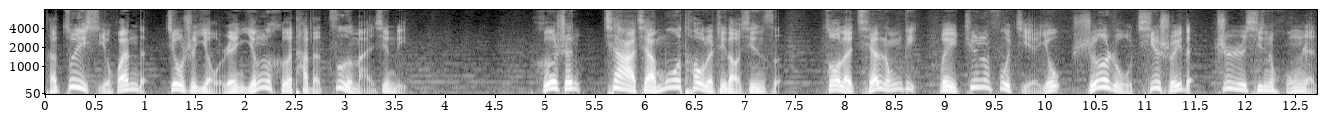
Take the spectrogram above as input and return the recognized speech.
他最喜欢的就是有人迎合他的自满心理。和珅恰恰摸透了这道心思，做了乾隆帝为君父解忧、舍辱其谁的知心红人。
